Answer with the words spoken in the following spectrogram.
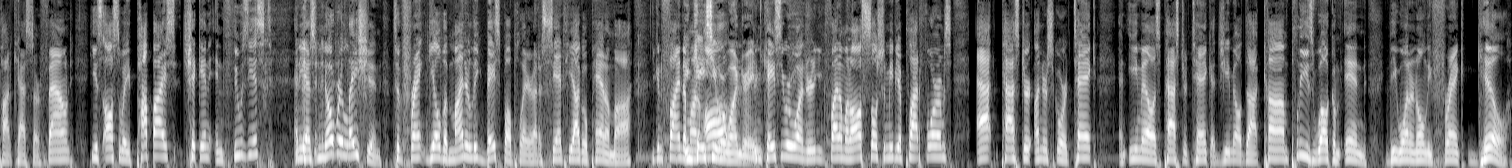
podcasts are found. He is also a Popeyes chicken enthusiast, and he has no relation to Frank Gil, the minor league baseball player out of Santiago, Panama. You can find him In on case you were wondering. In case you were wondering, you can find him on all social media platforms at pastor underscore tank. And email is pastortank at gmail.com. Please welcome in the one and only Frank Gil.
